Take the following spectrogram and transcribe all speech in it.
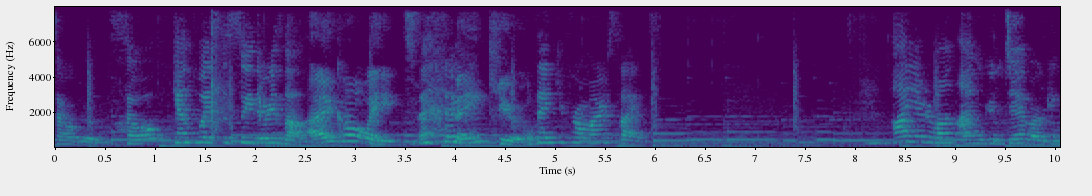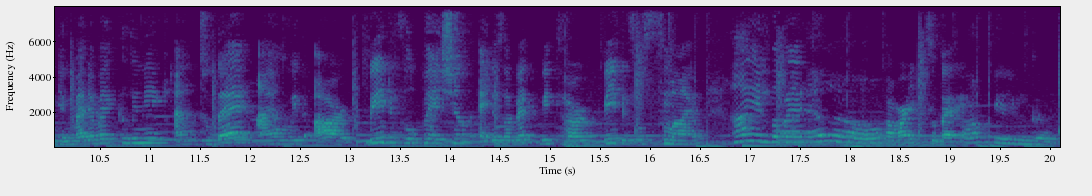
So good. So can't wait to see the results. I can't wait. Thank you. Thank you from our side. Hi everyone, I'm Gülce working in Medaway Clinic and today I'm with our beautiful patient Elizabeth with her beautiful smile. Hi Elizabeth! Hello. How are you today? I'm feeling good.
